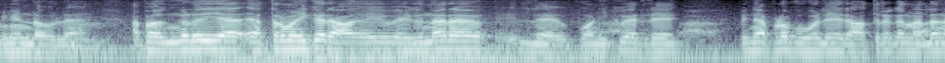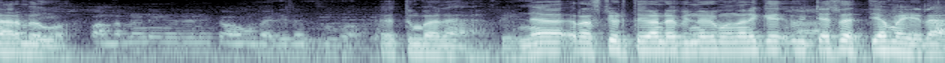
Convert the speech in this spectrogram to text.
മീൻ ഉണ്ടാവും അല്ലേ അപ്പൊ നിങ്ങൾ എത്ര മണിക്ക് വൈകുന്നേരം ഇല്ലേ? പണിക്ക് വരില്ലേ. പിന്നെ എപ്പോഴാ പോലെ രാത്രിയൊക്കെ നല്ല നേരം പോകുമോ എത്തുമ്പോ അല്ലേ? പിന്നെ റെസ്റ്റ് എടുത്തുകൊണ്ട് പിന്നെ ഒരു മൂന്നരക്ക് വ്യത്യാസം എത്തിയാൽ മതി അല്ലേ?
